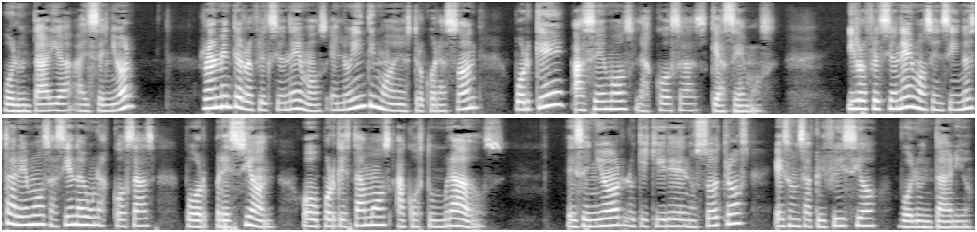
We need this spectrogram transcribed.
voluntaria al Señor? Realmente reflexionemos en lo íntimo de nuestro corazón por qué hacemos las cosas que hacemos. Y reflexionemos en si no estaremos haciendo algunas cosas por presión o porque estamos acostumbrados. El Señor lo que quiere de nosotros es un sacrificio voluntario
